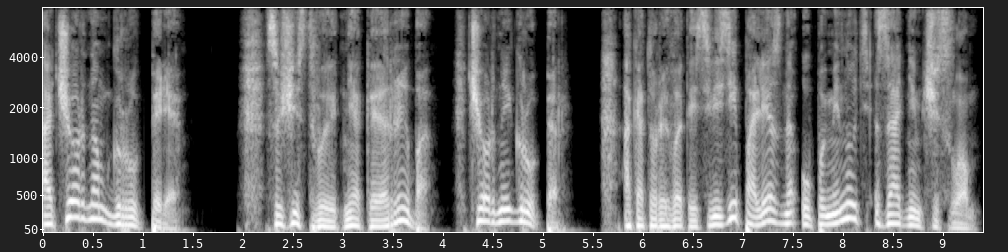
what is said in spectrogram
О черном группере. Существует некая рыба, черный группер, о которой в этой связи полезно упомянуть задним числом,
